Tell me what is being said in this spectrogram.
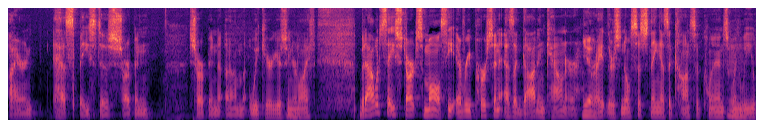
iron has space to sharpen sharpen um, weak areas in your life. But I would say start small. See every person as a God encounter, Yeah. right? There's no such thing as a consequence when we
